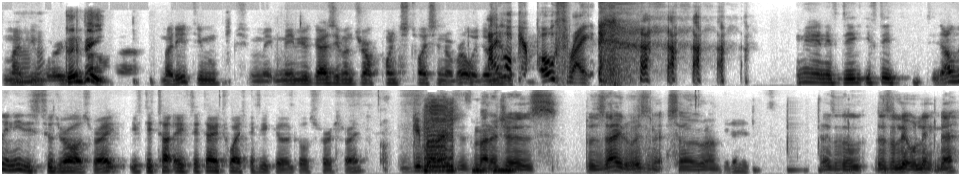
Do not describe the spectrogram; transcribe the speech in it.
Might be Mhm. worried. Could be. about, uh, Maritimo. May- Maybe you guys even drop points twice in a row. It doesn't I even- hope you're both right. Man, if they if they all they need is two draws, right? If they tie if they tie twice, Benfica goes first, right? Guimarães managers, Peseiro, isn't it? So um, It is. there's a there's a little link there.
